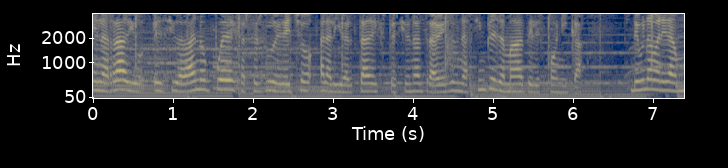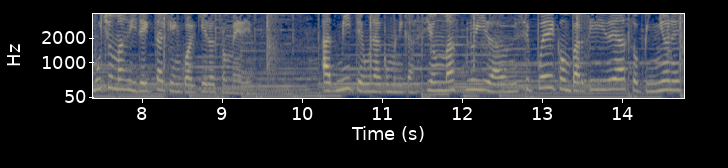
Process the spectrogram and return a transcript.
En la radio, el ciudadano puede ejercer su derecho a la libertad de expresión a través de una simple llamada telefónica de una manera mucho más directa que en cualquier otro medio. Admite una comunicación más fluida donde se puede compartir ideas, opiniones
